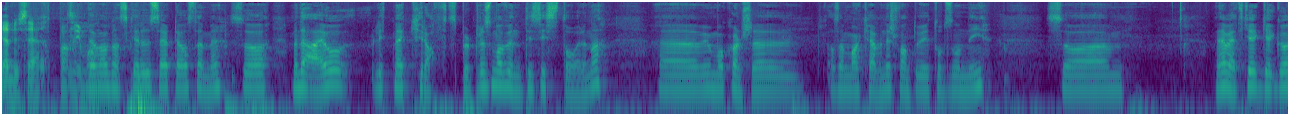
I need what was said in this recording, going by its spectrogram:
redusert. Det var ganske redusert, det òg stemmer. Så, men det er jo litt mer kraftspurtere som har vunnet de siste årene. Uh, vi må kanskje Altså Mark Cavendish vant jo i 2009, så um, Men jeg vet ikke.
